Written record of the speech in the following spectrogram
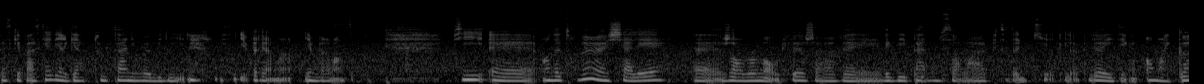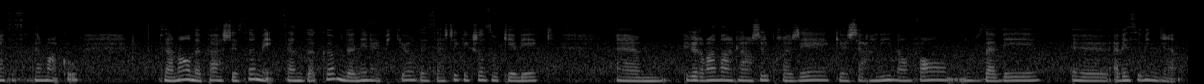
Parce que Pascal, il regarde tout le temps l'immobilier. il aime vraiment ça. Puis, on a trouvé un chalet euh, genre remote, là, genre euh, avec des panneaux solaires, puis tout le kit. Là. Puis là, il était comme, oh my god, ça serait tellement cool. Finalement, on n'a pas acheté ça, mais ça nous a comme donné la piqûre de s'acheter quelque chose au Québec. Euh, puis vraiment d'enclencher le projet que Charlie, dans le fond, nous avait, avait semé une graine.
